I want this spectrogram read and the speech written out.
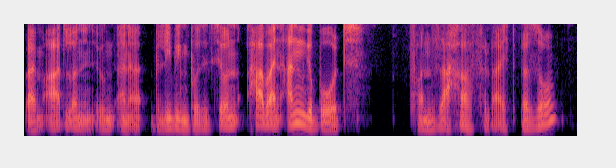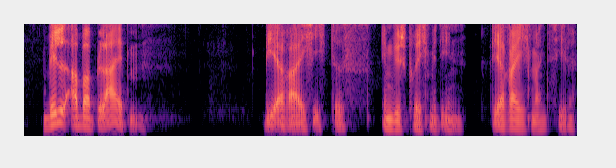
beim Adlon in irgendeiner beliebigen Position, habe ein Angebot von Sacher vielleicht oder so, will aber bleiben. Wie erreiche ich das im Gespräch mit Ihnen? Wie erreiche ich mein Ziel?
